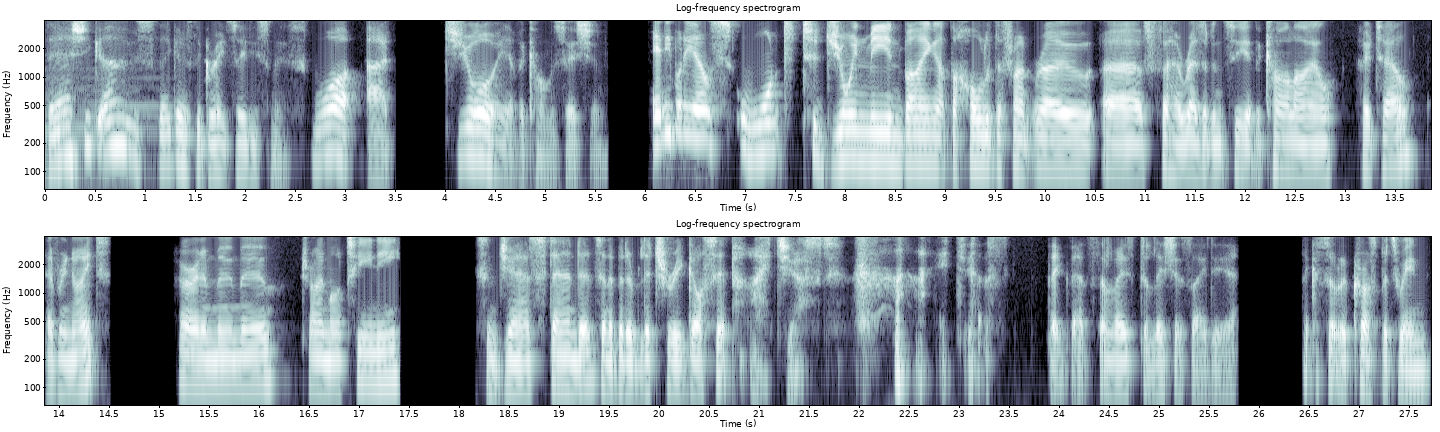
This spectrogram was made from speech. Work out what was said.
there she goes. There goes the great Zadie Smith. What a joy of a conversation. Anybody else want to join me in buying up the whole of the front row uh, for her residency at the Carlyle Hotel every night? Her in a moo dry martini, some jazz standards, and a bit of literary gossip. I just, I just think that's the most delicious idea. Like a sort of cross between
